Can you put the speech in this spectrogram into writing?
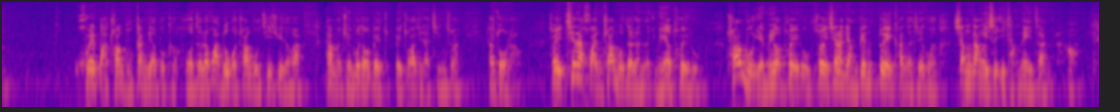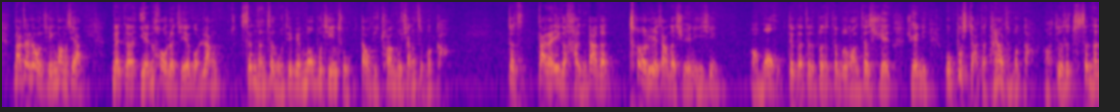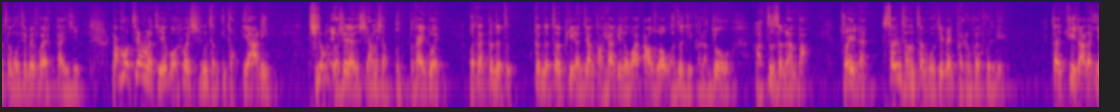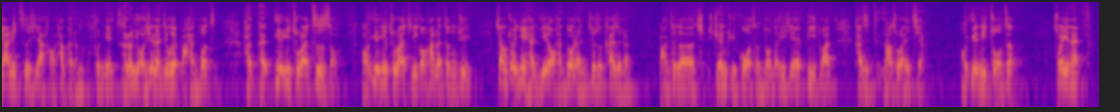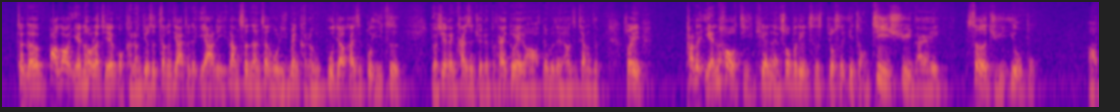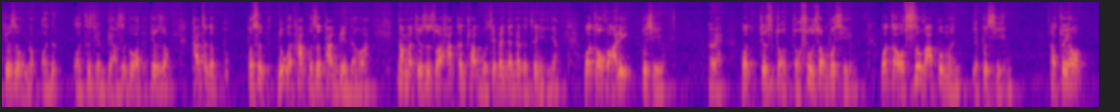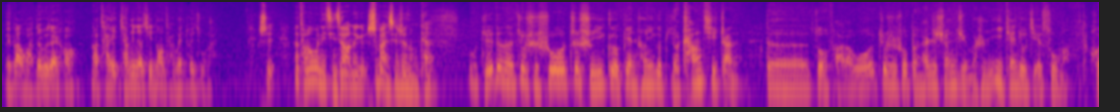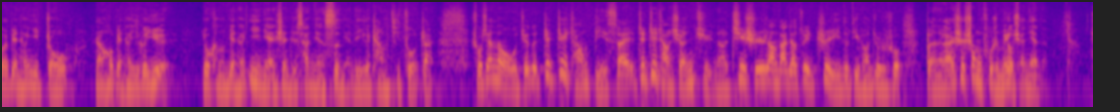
非把川普干掉不可，否则的话，如果川普继续的话，他们全部都被被抓起来清算。要坐牢，所以现在反川普的人呢也没有退路，川普也没有退路，所以现在两边对抗的结果相当于是一场内战啊。那在这种情况下，那个延后的结果让深层政府这边摸不清楚到底川普想怎么搞，这带来一个很大的策略上的悬疑性啊，模糊这个这个不是这不是这是悬悬疑，我不晓得他要怎么搞啊，就是深层政府这边会很担心，然后这样的结果会形成一种压力，其中有些人想想不不太对，我再跟着这。跟着这批人这样搞下去的话，到时候我自己可能就啊自身难保，所以呢，深层政府这边可能会分裂，在巨大的压力之下哈，他可能分裂，可能有些人就会把很多很很愿意出来自首啊，愿意出来提供他的证据，像最近很也有很多人就是开始呢，把这个选举过程中的一些弊端开始拿出来讲，哦，愿意作证，所以呢。这个报告延后的结果，可能就是增加这个压力，让深层政府里面可能步调开始不一致，有些人开始觉得不太对了哈，对不对？然后是这样子，所以它的延后几天呢，说不定是就是一种继续来设局诱捕，啊，就是我们我我之前表示过的，就是说他这个不不是，如果他不是叛变的话，那么就是说他跟川普这边的那个阵营一样，我走法律不行，对不对？我就是走走诉讼不行，我走司法部门也不行，那最后。没办法，对不对？哈，那才强硬的行动才会推出来。是。那同样问你请教那个石板先生怎么看？我觉得呢，就是说这是一个变成一个比较长期战的做法了。我就是说，本来是选举嘛，是一天就结束嘛，后来变成一周，然后变成一个月，有可能变成一年甚至三年、四年的一个长期作战。首先呢，我觉得这这场比赛，这这场选举呢，其实让大家最质疑的地方就是说，本来是胜负是没有悬念的，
